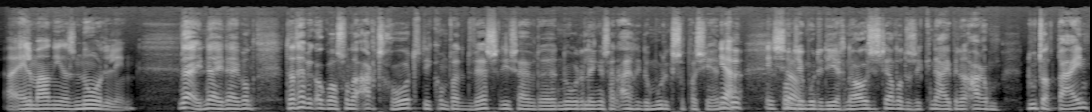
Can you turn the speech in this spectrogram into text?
Ah, helemaal niet als Noorderling. Nee, nee, nee. Want dat heb ik ook wel eens van de arts gehoord. Die komt uit het westen. Die zei, de Noorderlingen zijn eigenlijk de moeilijkste patiënten. Ja, is zo. Want je moet de diagnose stellen. Dus ik knijp in een arm, doet dat pijn.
